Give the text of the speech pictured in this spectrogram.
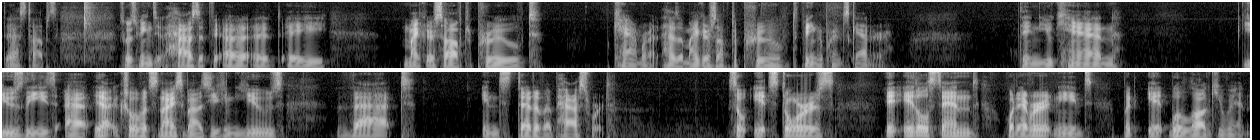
desktops. So which means it has a, a, a Microsoft approved camera. It has a Microsoft approved fingerprint scanner. Then you can use these at yeah, actually what's nice about it is you can use that instead of a password. So it stores it, it'll send whatever it needs, but it will log you in.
